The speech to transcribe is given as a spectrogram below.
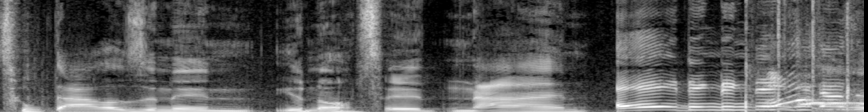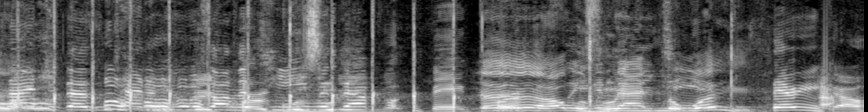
2000 and, you know what I'm saying, 9. Hey, ding, ding, ding, 2009, 2010. And who was on the team was at that point? Big Yeah, Perk I was leading the way. There you go.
